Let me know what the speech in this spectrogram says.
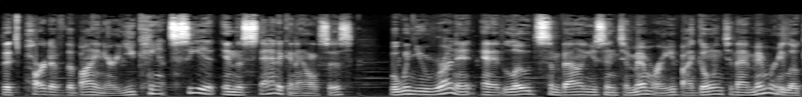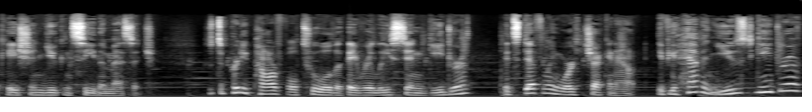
that's part of the binary. You can't see it in the static analysis, but when you run it and it loads some values into memory, by going to that memory location, you can see the message. So It's a pretty powerful tool that they released in Ghidra. It's definitely worth checking out. If you haven't used Ghidra,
